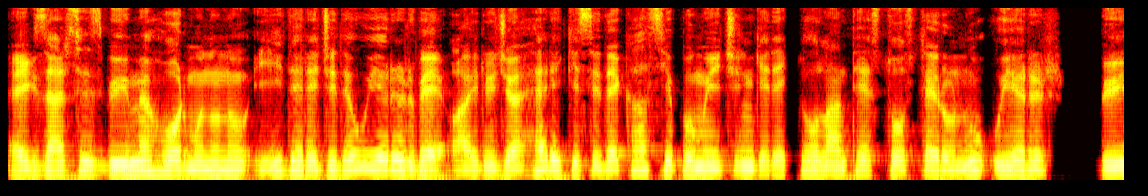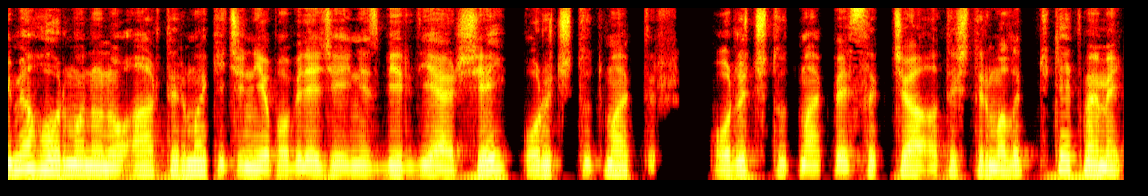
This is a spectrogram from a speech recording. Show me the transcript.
Egzersiz büyüme hormonunu iyi derecede uyarır ve ayrıca her ikisi de kas yapımı için gerekli olan testosteronu uyarır. Büyüme hormonunu artırmak için yapabileceğiniz bir diğer şey oruç tutmaktır. Oruç tutmak ve sıkça atıştırmalık tüketmemek.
